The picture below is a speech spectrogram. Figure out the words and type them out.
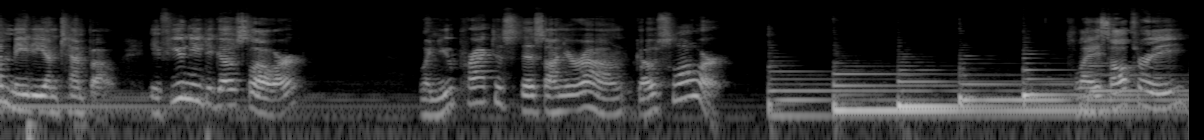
A medium tempo. If you need to go slower, when you practice this on your own, go slower. Place all three.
